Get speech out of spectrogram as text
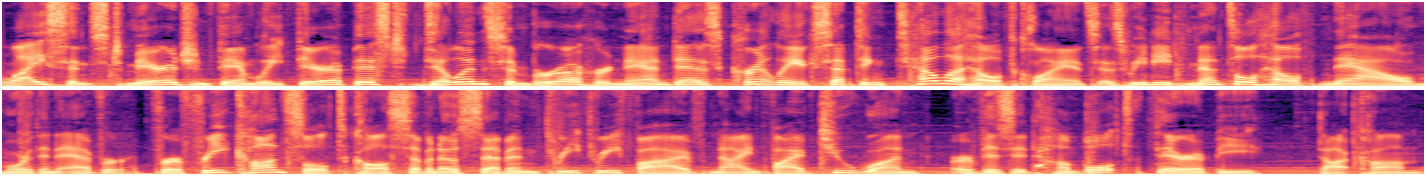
Licensed marriage and family therapist Dylan Simbura Hernandez currently accepting telehealth clients as we need mental health now more than ever. For a free consult, call 707 335 9521 or visit HumboldtTherapy.com.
